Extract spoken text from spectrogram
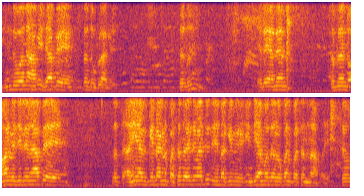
હિન્દુઓને આમિષ આપે તો દુઃખ લાગે. એટલે એને તમને નોન વેજીટેરિયન આપે, તો અહીંયા કેટલાક ને પસંદ હોય તે વાત જુદી. બાકી ઇન્ડિયામાં તો લોકોને પસંદ ના હોય. શું?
